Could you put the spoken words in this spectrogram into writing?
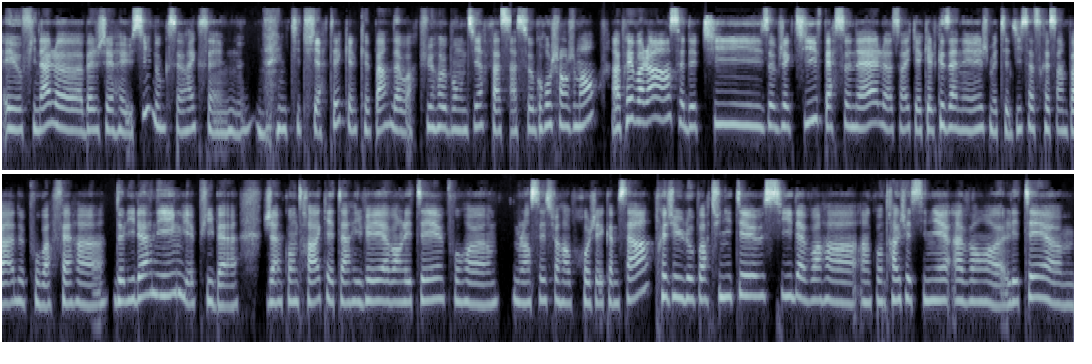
Et au final, euh, ben, j'ai réussi. Donc, c'est vrai que c'est une, une, petite fierté quelque part d'avoir pu rebondir face à ce gros changement. Après, voilà, hein, c'est des petits objectifs personnels. C'est vrai qu'il y a quelques années, je m'étais dit ça serait sympa de pouvoir faire euh, de l'e-learning. Et puis, ben, j'ai un contrat qui est arrivé avant l'été pour euh, me lancer sur un projet comme ça. Après, j'ai eu l'opportunité aussi d'avoir un, un, contrat que j'ai signé avant euh, l'été euh,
